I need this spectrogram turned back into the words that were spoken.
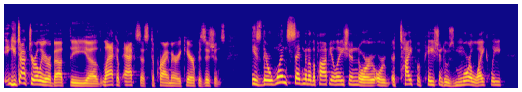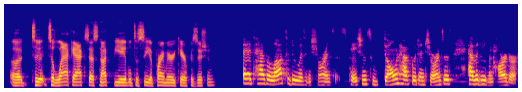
You talked earlier about the uh, lack of access to primary care physicians. Is there one segment of the population or, or a type of patient who's more likely uh, to, to lack access, not be able to see a primary care physician? It has a lot to do with insurances. Patients who don't have good insurances have it even harder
